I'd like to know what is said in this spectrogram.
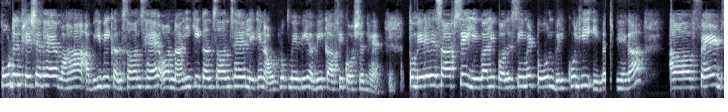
फ़ूड इन्फ्लेशन है, वहाँ अभी भी कंसर्न्स है और ना ही की कंसर्न्स है, लेकिन आउटलुक में भी अभी काफ़ी क्वेश्चन है। तो मेरे हिसाब से ये वाली पॉलिसी में टोन बिल्कुल ही इवन रहेगा। फेड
